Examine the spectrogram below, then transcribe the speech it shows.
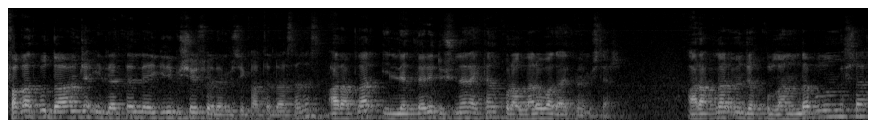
Fakat bu daha önce illetlerle ilgili bir şey söylemiştik hatırlarsanız. Araplar illetleri düşünerekten kuralları vada etmemişler. Araplar önce kullanımda bulunmuşlar.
